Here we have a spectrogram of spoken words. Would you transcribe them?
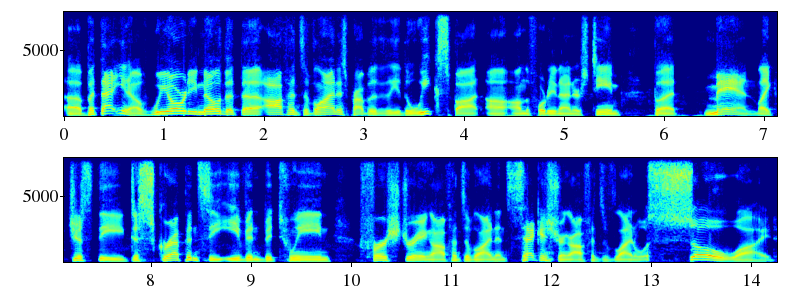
uh, but that, you know, we already know that the offensive line is probably the weak spot uh, on the 49ers team. But man, like just the discrepancy even between first string offensive line and second string offensive line was so wide.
